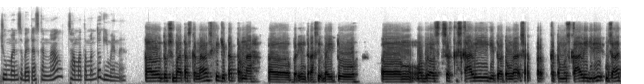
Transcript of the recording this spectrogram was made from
cuman sebatas kenal sama temen tuh gimana? kalau untuk sebatas kenal sih kita pernah eh, berinteraksi baik itu eh, ngobrol sek- sekali gitu atau enggak ketemu sekali. Jadi misalnya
